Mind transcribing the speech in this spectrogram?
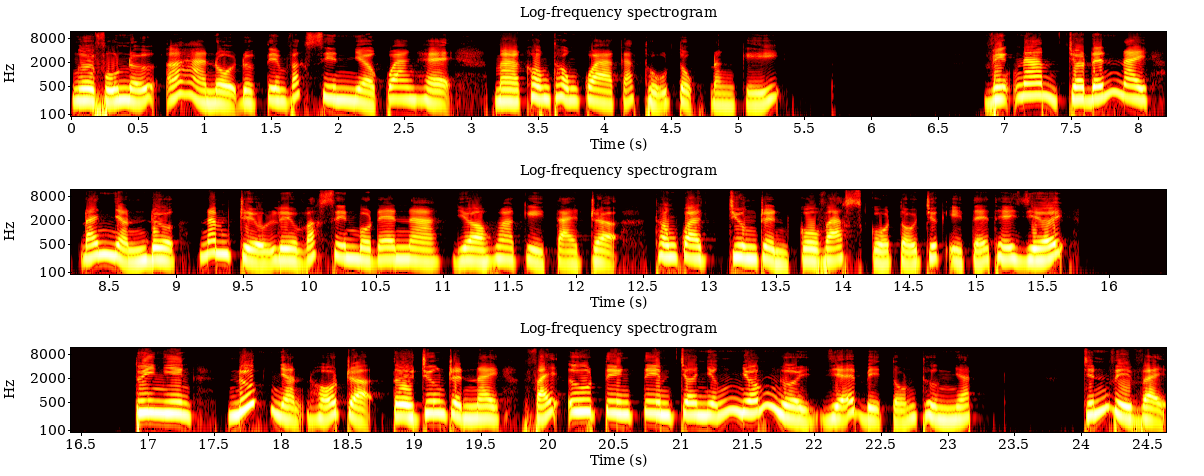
người phụ nữ ở Hà Nội được tiêm vaccine nhờ quan hệ mà không thông qua các thủ tục đăng ký. Việt Nam cho đến nay đã nhận được 5 triệu liều vaccine Moderna do Hoa Kỳ tài trợ thông qua chương trình COVAX của Tổ chức Y tế Thế giới. Tuy nhiên, nước nhận hỗ trợ từ chương trình này phải ưu tiên tiêm cho những nhóm người dễ bị tổn thương nhất. Chính vì vậy,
